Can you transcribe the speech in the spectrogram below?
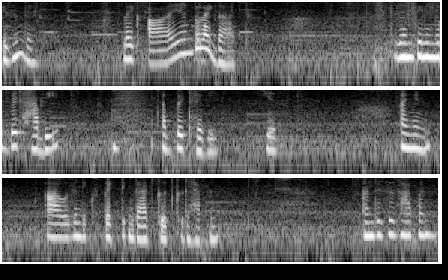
Isn't it? Like I am to like that. Today I'm feeling a bit happy, a bit heavy. Yes. I mean, I wasn't expecting that good could happen. And this has happened.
